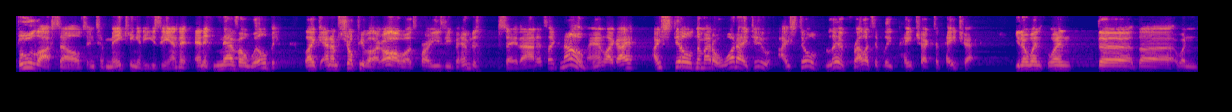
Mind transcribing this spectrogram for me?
fool ourselves into making it easy, and it and it never will be. Like, and I'm sure people are like, oh, well, it's probably easy for him to say that. And it's like, no, man. Like, I I still, no matter what I do, I still live relatively paycheck to paycheck. You know, when when the the when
